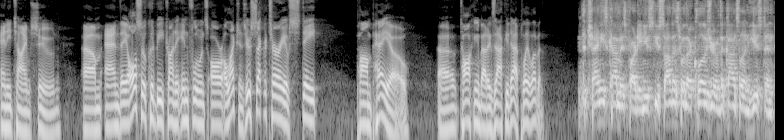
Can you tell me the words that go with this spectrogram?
anytime soon. Um, and they also could be trying to influence our elections. Here's Secretary of State Pompeo uh, talking about exactly that. Play 11. The Chinese Communist Party, and you, you saw this with our closure of the consulate in Houston,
